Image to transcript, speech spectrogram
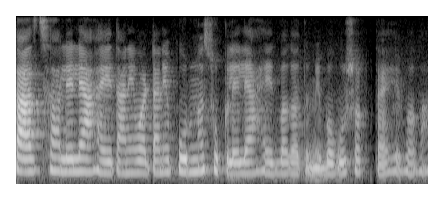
तास झालेले आहेत आणि वटाणे पूर्ण सुकलेले आहेत बघा तुम्ही बघू शकता हे बघा.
